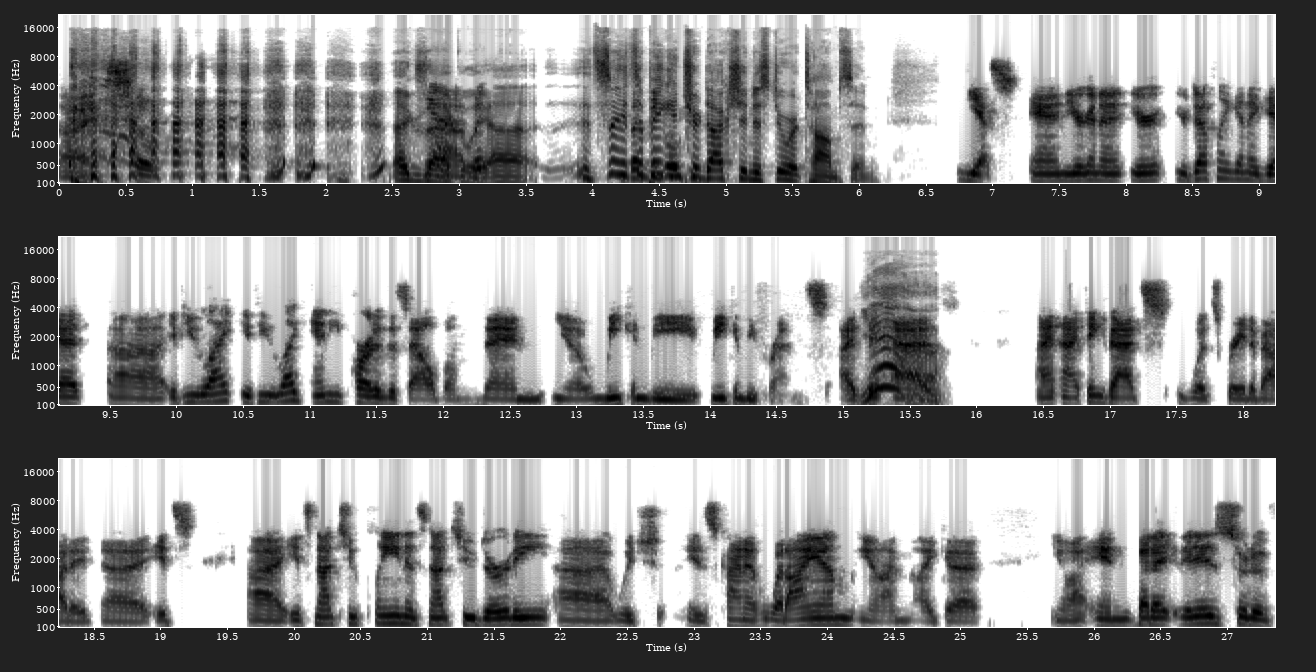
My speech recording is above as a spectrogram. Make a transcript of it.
Uh, so exactly. Yeah, uh, it's it's a big people- introduction to Stuart Thompson. yes, and you're gonna you're you're definitely gonna get uh, if you like if you like any part of this album, then you know we can be we can be friends. I think Yeah. as I, I think that's what's great about it. Uh, it's uh, it's not too clean, it's not too dirty, uh, which is kind of what I am. You know, I'm like a you know, and but it, it is sort of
